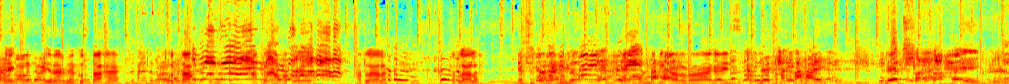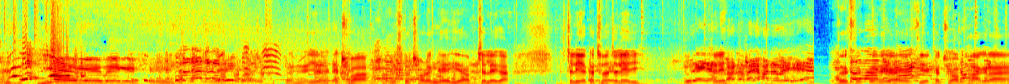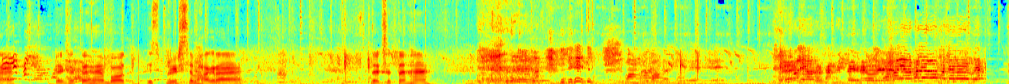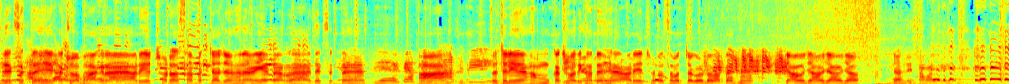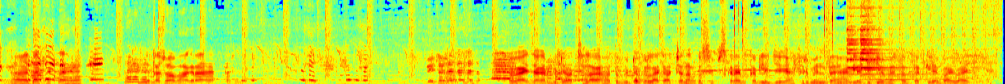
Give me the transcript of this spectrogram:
एक इधर भी कुत्ता है। कुत्ता। हाथ लगा हाथ लगा हाथ लगा हाथ लगा देख सकता है। निकाल रहा है। गाइस देख सकता है। देख सकता है। ये ये ये ये। सकते हैं ये है कछुआ। अब इसको छोड़ेंगे ये अब चलेगा। चलिए कछुआ चलिए जी। चलिए। देख सकते हैं गाइस ये कछुआ भाग रहा है। देख सकते हैं बहुत स्पीड से भाग रहा है। देख सकते हैं। देख सकते हैं ये कछुआ भाग रहा है और ये छोटा सा बच्चा जो है ना ये डर रहा है देख सकते हैं। हाँ तो चलिए हम कछुआ दिखाते हैं और ये छोटा सा बच्चा को डराते हैं। जाओ जाओ जाओ जाओ। हाँ, देख सकते हैं। कछुआ भाग रहा है। तो गाइस अगर वीडियो अच्छा लगा हो तो वीडियो को लाइक और चैनल को सब्सक्राइब कर लीजिएगा। फिर मिलते हैं अगले वीडियो में। तब तक के लिए बाय बाय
